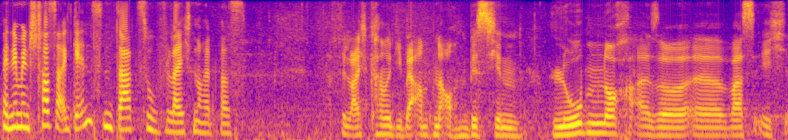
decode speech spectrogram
Benjamin Strasser, ergänzend dazu vielleicht noch etwas. Vielleicht kann man die Beamten auch ein bisschen loben noch. Also äh, was ich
